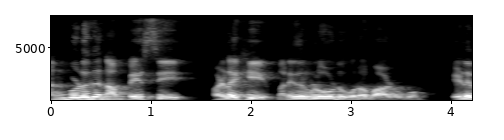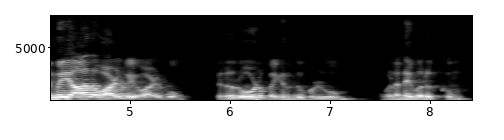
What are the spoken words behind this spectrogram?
அன்பொழுக நாம் பேசி பழகி மனிதர்களோடு உறவாடுவோம். எளிமையான வாழ்வை வாழ்வோம். பிறரோடு பகிர்ந்து கொள்வோம். உங்கள் அனைவருக்கும்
